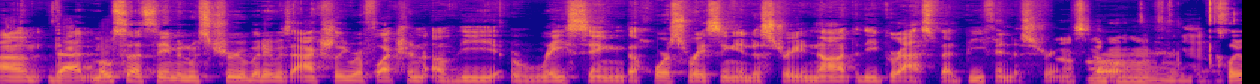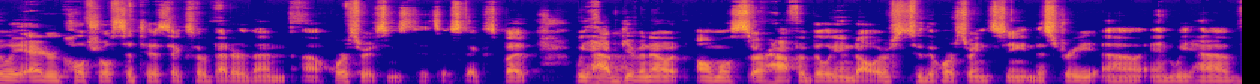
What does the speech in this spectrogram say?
Um, that most of that statement was true, but it was actually reflection of the racing, the horse racing industry, not the grass-fed beef industry. So Oh. clearly, agricultural statistics are better than uh, horse racing statistics. But we have given out almost or half a billion dollars to the horse racing industry, uh, and we have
